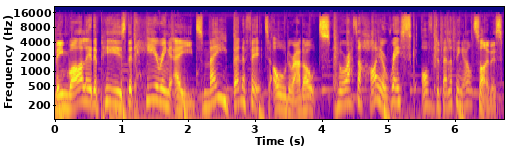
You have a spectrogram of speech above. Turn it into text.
Meanwhile, it appears that hearing aids may benefit older adults who are at a higher risk of developing Alzheimer's.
